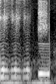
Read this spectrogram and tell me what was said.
Thank you.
